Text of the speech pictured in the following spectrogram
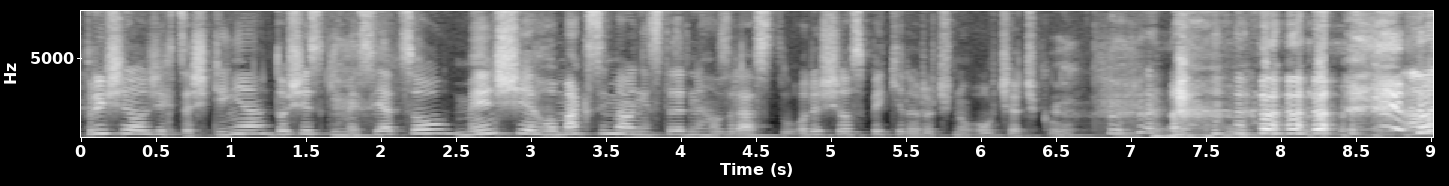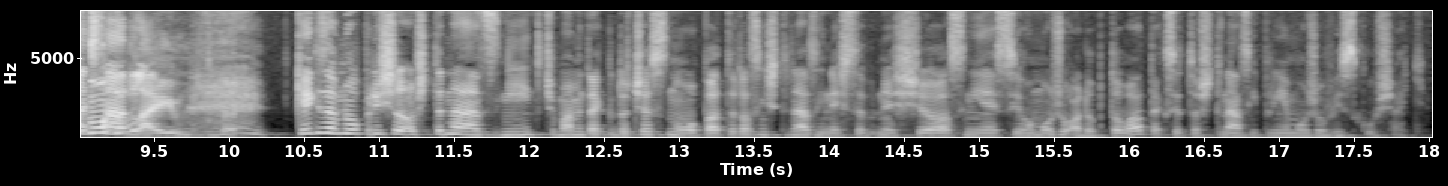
Prišiel, že chce štenia do 6 mesiacov, menšieho maximálne stredného zrastu. Odešiel s 5-ročnou ovčačkou. Ale sadla im. Keď za mnou prišiel o 14 dní, čo máme tak dočasnú opatrť, vlastne 14 dní, než, sa, než vlastne si ho môžu adoptovať, tak si to 14 dní pri nej môžu vyskúšať.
